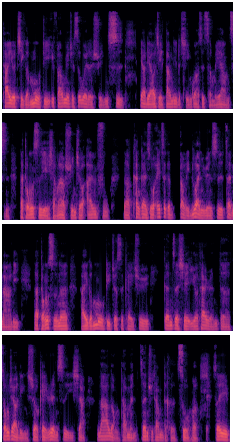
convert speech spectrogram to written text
他有几个目的，一方面就是为了巡视，要了解当地的情况是怎么样子，那同时也想要寻求安抚，那看看说，哎，这个到底乱源是在哪里？那同时呢，还有一个目目的就是可以去跟这些犹太人的宗教领袖可以认识一下，拉拢他们，争取他们的合作哈，所以。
